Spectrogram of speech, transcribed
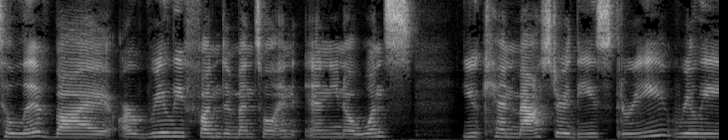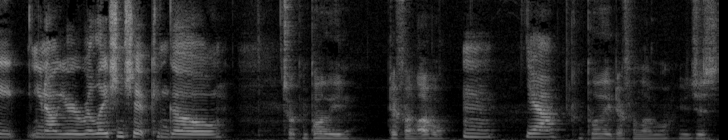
to live by are really fundamental. And, and, you know, once you can master these three, really, you know, your relationship can go to a completely different level. Mm, yeah. Completely different level. You just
